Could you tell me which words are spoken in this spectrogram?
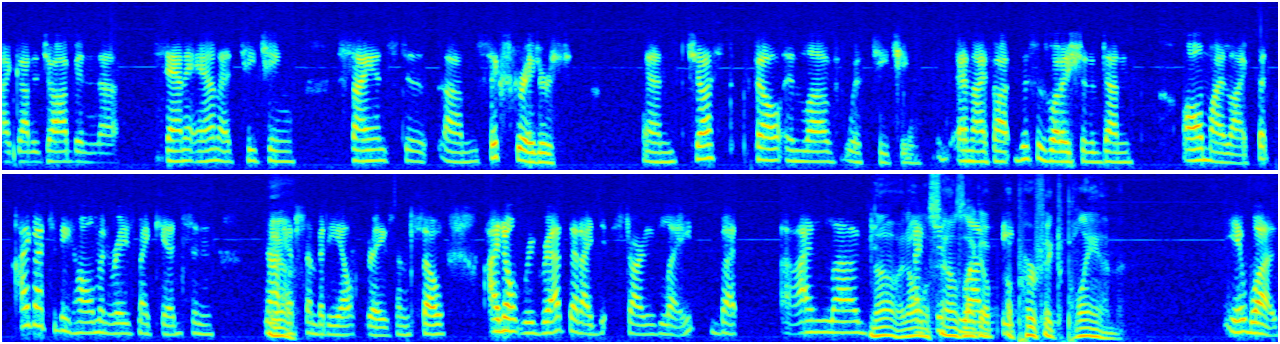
I got a job in uh, Santa Ana teaching science to um, sixth graders, and just fell in love with teaching. And I thought this is what I should have done all my life. But I got to be home and raise my kids and not Yeah. have somebody else raise them. So I don't regret that I started late, but I loved No, it almost sounds like a, a perfect plan. It was.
